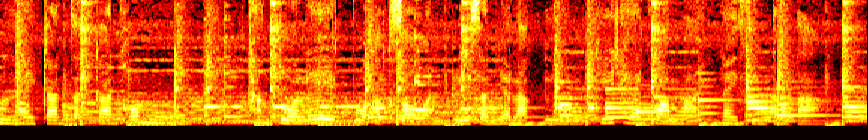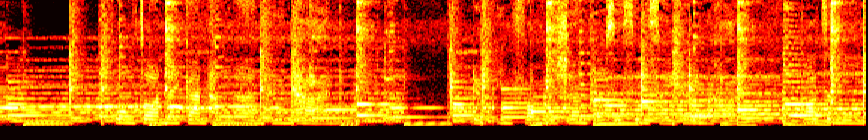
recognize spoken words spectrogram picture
มือในการจัดการข้อมูล ทั้งตัวเลข ตัวอักษร หรือสัญญลักษณ์อื่น ที่แทนความหมายในสิ่งต่างๆ วงจรในการทำงานพื้นฐาน The Information Processing Cycle นะคะ ก็จะมี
